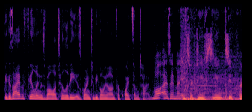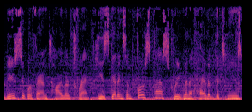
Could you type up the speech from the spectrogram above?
because I have a feeling this volatility is going to be going on for quite some time. Well, as I mentioned, introduce you to Purdue superfan Tyler Trent. He's getting some first-class treatment ahead of the team's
